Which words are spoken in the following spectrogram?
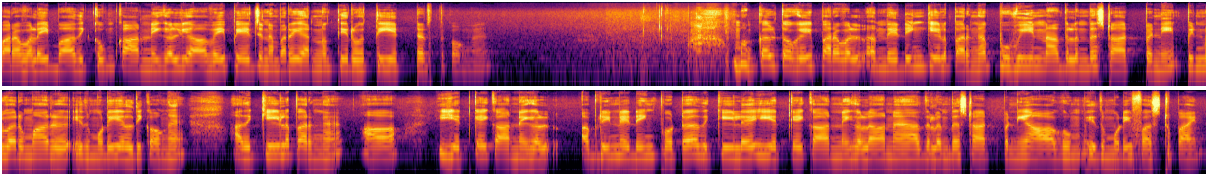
பரவலை பாதிக்கும் காரணிகள் யாவை? பேஜ் நம்பர் இரநூத்தி இருபத்தி எட்டு எடுத்துக்கோங்க. மக்கள் தொகை பரவல் அந்த எடிங் கீழே பாருங்கள் புவியின் அதுலேருந்து ஸ்டார்ட் பண்ணி பின்வருமாறு இது முடி எழுதிக்கோங்க. அது கீழே பாருங்கள் ஆ இயற்கை காரணிகள் அப்படின்னு ஹெட்டிங் போட்டு அது கீழே இயற்கை காரணிகளான அதுலேருந்து ஸ்டார்ட் பண்ணி ஆகும். இது முடி ஃபஸ்ட்டு பாயிண்ட்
